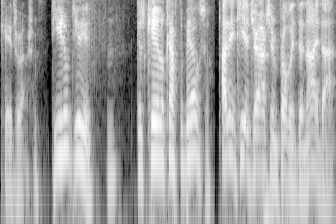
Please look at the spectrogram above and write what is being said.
Key interruption. Do you? Do you? Hmm. Does Kia look after Bielsa? I think Kia Joorabchian probably denied that.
